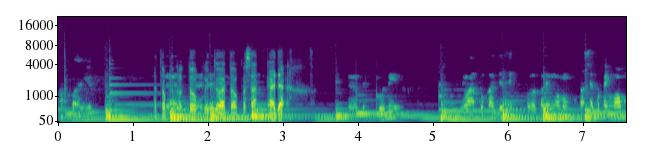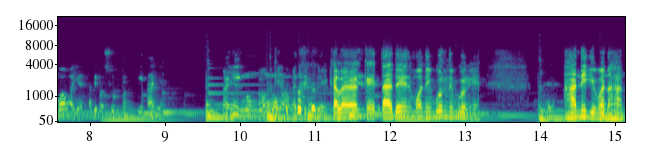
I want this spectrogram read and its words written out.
apa ya Atau Ya, penutup itu atau pesan? Nggak ada. gue nih nyelatuk aja sih kalau kalian ngomong rasanya tuh kayak ngomong aja tapi kalau suruh ditanya Oh, iya. bingung Oke, ngomong berarti kalau kayak tadi mau nimbrung nimbrung ya. Hani gimana Han?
